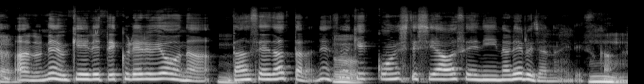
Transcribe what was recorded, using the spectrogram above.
あ、はい。あのね、受け入れてくれるようなうん男性だったらね、それは結婚して幸せになれるじゃないですか。っうん。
